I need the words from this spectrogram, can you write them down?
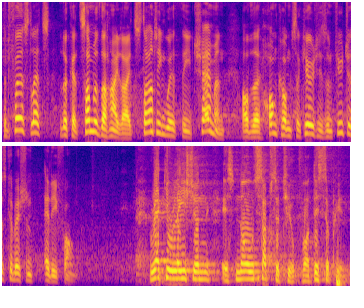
But first, let's look at some of the highlights, starting with the chairman of the Hong Kong Securities and Futures Commission, Eddie Fong. Regulation is no substitute for discipline.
